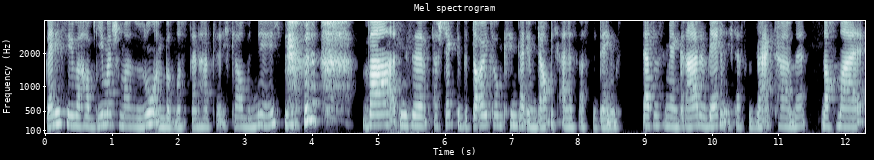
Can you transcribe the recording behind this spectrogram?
wenn ich sie überhaupt jemals schon mal so im Bewusstsein hatte, ich glaube nicht, war diese versteckte Bedeutung hinter dem Glaub nicht alles, was du denkst. Das ist mir gerade, während ich das gesagt habe, nochmal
